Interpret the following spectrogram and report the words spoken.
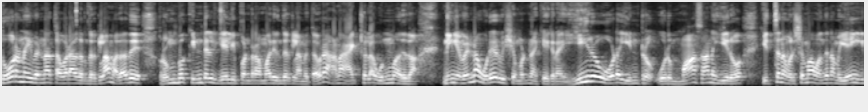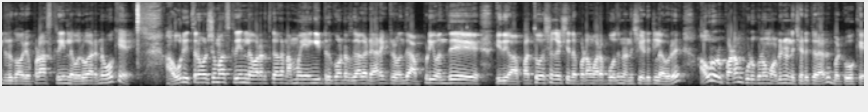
தோரணை வேணால் தவறாக இருந்திருக்கலாம். அதாவது ரொம்ப கிண்டல் கேலி பண்ணுற மாதிரி இருந்திருக்கலாமே தவிர ஆனால் ஆக்சுவலாக உண்மை அதுதான். நீங்கள் வேணால் ஒரே ஒரு விஷயம் மட்டும் நான் கேட்குறேன் ஹீரோவோட இன்ட்ரோ ஒரு மாசான ஹீரோ இத்தனை வருஷமாக வந்து நம்ம ஏங்கிட்டு இருக்கோம். அவர் எப்படா ஸ்க்ரீனில் வருவாருன்னு? ஓகே. அவர் இத்தனை வருஷமாக ஸ்க்ரீனில் வரதுக்காக நம்ம ஏங்கிட்டு இருக்கோன்றதுக்காக டேரக்டர் வந்து அப்படி வந்து இது பத்து வருஷம் கழிச்சு இந்த படம் வரப்போகுதுன்னு நினச்சி எடுக்கல அவர். அவர் ஒரு படம் கொடுக்கணும் அப்படின்னு நினச்சி எடுக்கிறாரு பட் ஓகே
